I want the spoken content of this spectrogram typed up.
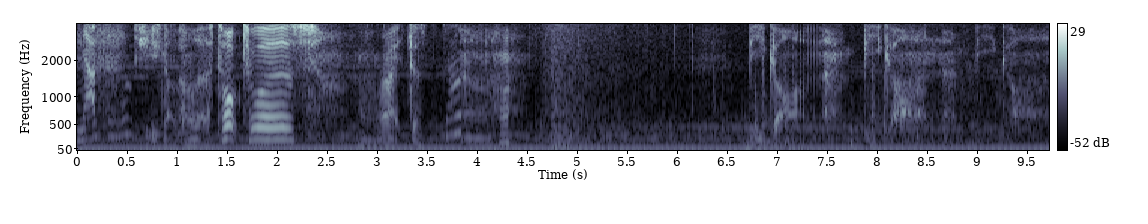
Not. She's not going to let us talk to us. Alright. Just Uh-huh. Be gone. Be gone. Be gone.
